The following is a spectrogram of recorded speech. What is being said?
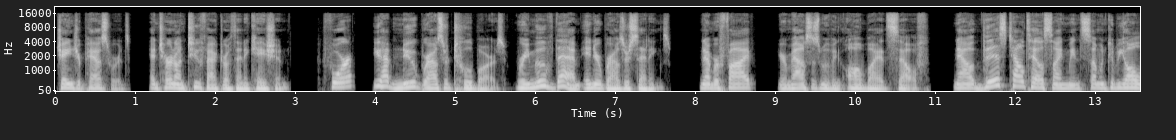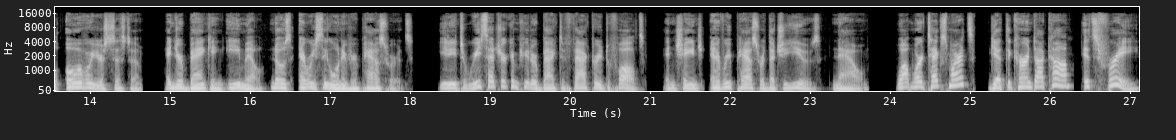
change your passwords, and turn on two factor authentication. Four, you have new browser toolbars. Remove them in your browser settings. Number five, your mouse is moving all by itself. Now, this telltale sign means someone could be all over your system, and your banking, email, knows every single one of your passwords. You need to reset your computer back to factory defaults and change every password that you use now. Want more tech smarts? GetTheCurrent.com. It's free.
